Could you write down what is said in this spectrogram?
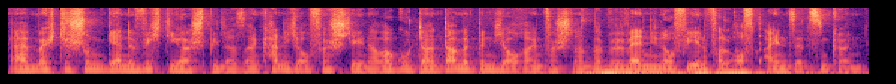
Er möchte schon gerne wichtiger Spieler sein, kann ich auch verstehen. Aber gut, dann, damit bin ich auch einverstanden, weil wir werden ihn auf jeden Fall oft einsetzen können.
